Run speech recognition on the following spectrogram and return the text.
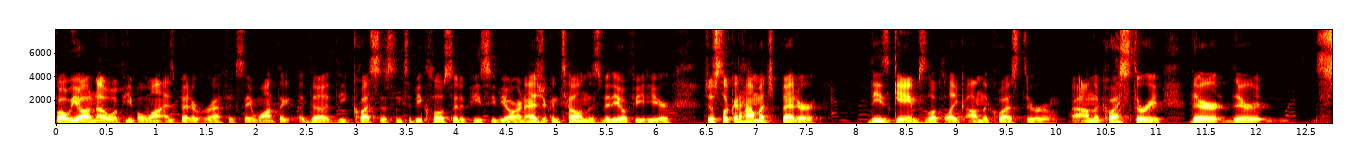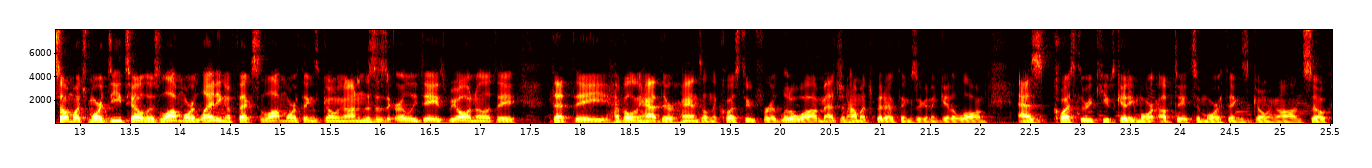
But we all know what people want is better graphics. They want the, the, the Quest system to be closer to PCVR. And as you can tell in this video feed here, just look at how much better these games look like on the Quest through on the Quest 3. They're they're so much more detail. There's a lot more lighting effects, a lot more things going on. And this is early days. We all know that they that they have only had their hands on the Quest 3 for a little while. Imagine how much better things are going to get along as Quest 3 keeps getting more updates and more things going on. So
